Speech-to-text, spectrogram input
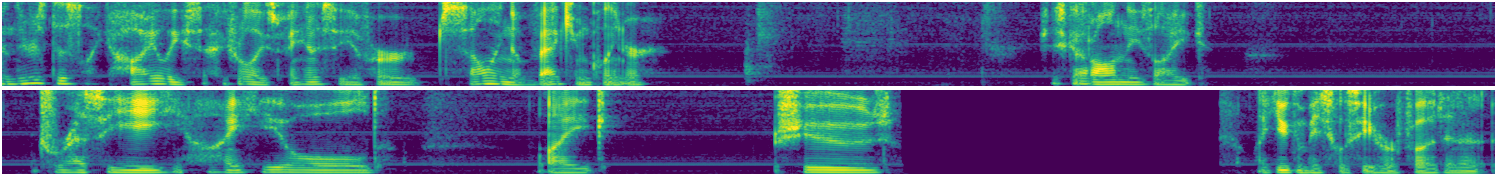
And there's this like highly sexualized fantasy of her selling a vacuum cleaner. She's got on these like dressy, high heeled, like shoes. Like you can basically see her foot in it.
